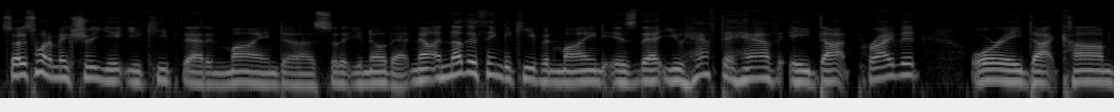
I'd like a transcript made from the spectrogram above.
So I just want to make sure you, you keep that in mind uh, so that you know that. Now, another thing to keep in mind is that you have to have a .private or a .com,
